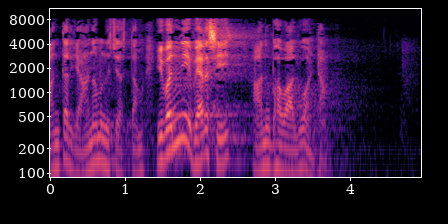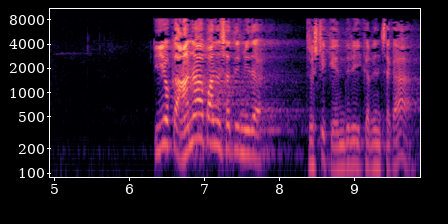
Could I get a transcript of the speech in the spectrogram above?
అంతర్యానములు చేస్తాము. ఇవన్నీ వెరసి అనుభవాలు అంటాం. ఈ యొక్క ఆనాపానసతి మీద దృష్టి కేంద్రీకరించగా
